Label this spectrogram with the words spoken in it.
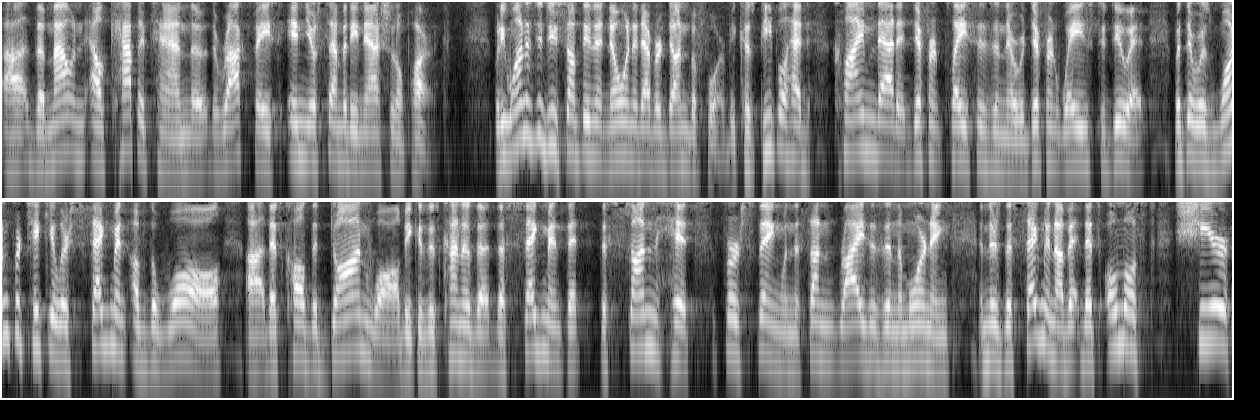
uh, the mountain El Capitan, the, the rock face in Yosemite National Park. But he wanted to do something that no one had ever done before because people had climbed that at different places and there were different ways to do it. But there was one particular segment of the wall uh, that's called the dawn wall because it's kind of the, the segment that the sun hits first thing when the sun rises in the morning. And there's the segment of it that's almost sheer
